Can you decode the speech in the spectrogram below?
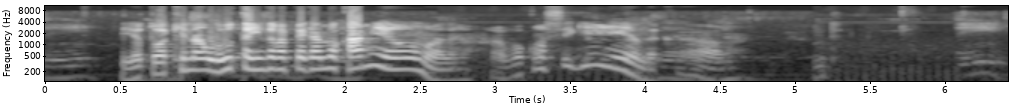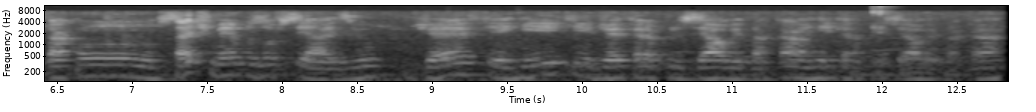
Sim. E eu tô aqui na luta ainda pra pegar meu caminhão, mano. Eu vou conseguir ainda, Pois é, calma. Sim, tá com sete membros oficiais, viu? Jeff, Henrique, Jeff era policial, veio pra cá, o Henrique era policial, veio pra cá.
